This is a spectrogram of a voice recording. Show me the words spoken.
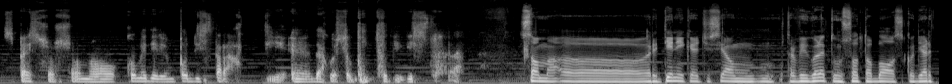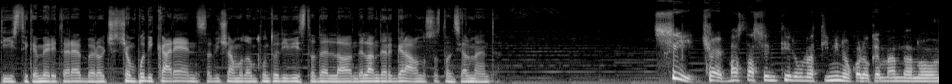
spesso sono come dire un po' distratti eh, da questo punto di vista. Insomma, uh, ritieni che ci sia un, tra virgolette, un sottobosco di artisti che meriterebbero, c'è un po' di carenza, diciamo, da un punto di vista della, dell'underground sostanzialmente? Sì, cioè basta sentire un attimino quello che mandano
